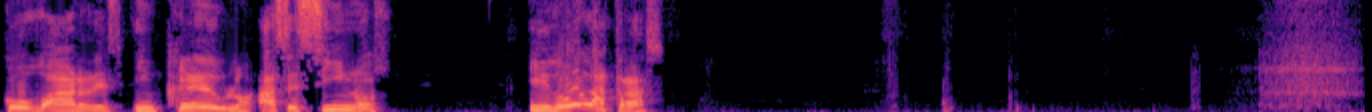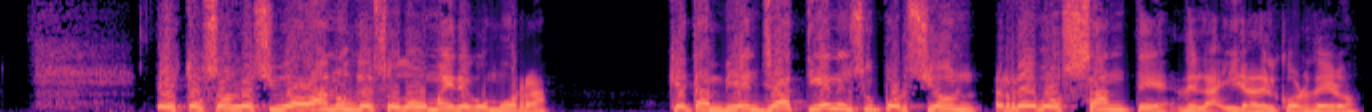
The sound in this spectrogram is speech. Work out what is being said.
cobardes, incrédulos, asesinos, idólatras. Estos son los ciudadanos de Sodoma y de Gomorra que también ya tienen su porción rebosante de la ira del Cordero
